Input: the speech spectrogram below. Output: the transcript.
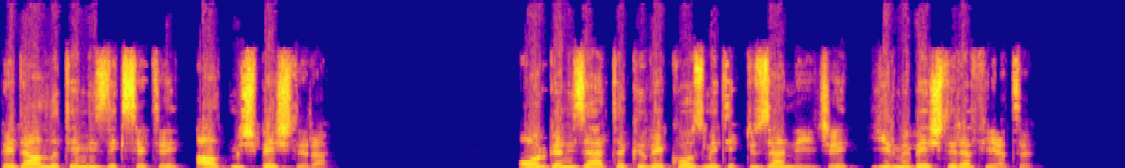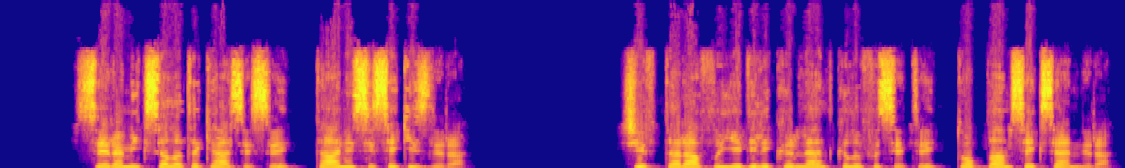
Pedallı temizlik seti, 65 lira. Organizer takı ve kozmetik düzenleyici, 25 lira fiyatı. Seramik salata kasesi, tanesi 8 lira. Çift taraflı yedili kırlent kılıfı seti, toplam 80 lira.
